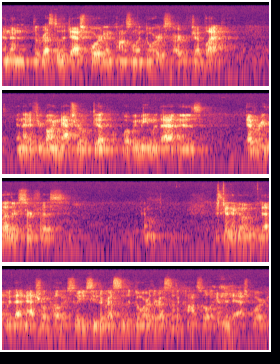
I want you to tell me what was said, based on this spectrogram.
and then the rest of the dashboard and console and doors are jet black. And then if you're going natural dip, what we mean with that is every leather surface, is going to go that, with that natural color. So you see the rest of the door, the rest of the console, and the dashboard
